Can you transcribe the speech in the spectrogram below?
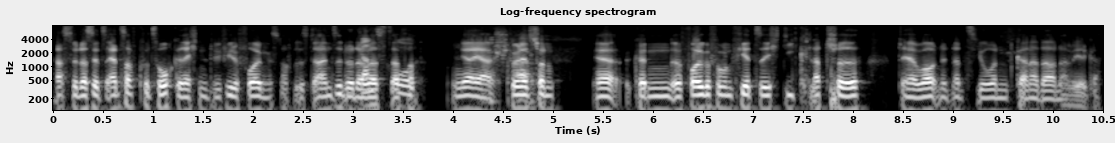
Hast du das jetzt ernsthaft kurz hochgerechnet, wie viele Folgen es noch bis dahin sind oder Ganz was davon? grob. Ja, ja, Ja, können jetzt schon, ja, können äh, Folge 45 die Klatsche der Roundnet-Nation Kanada und Amerika.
